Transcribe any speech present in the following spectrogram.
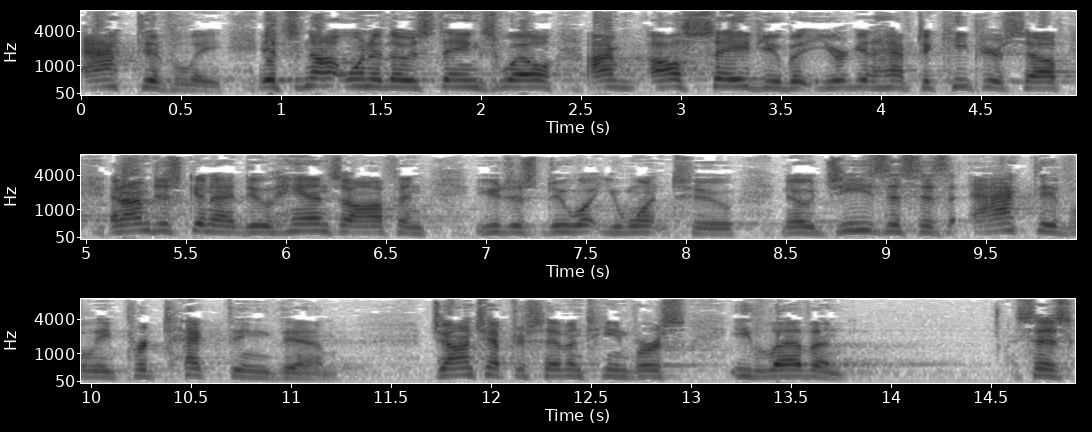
actively. It's not one of those things, well, i will save you, but you're going to have to keep yourself, and I'm just going to do hands off, and you just do what you want to. No, Jesus is actively protecting them. John chapter 17 verse 11 says,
